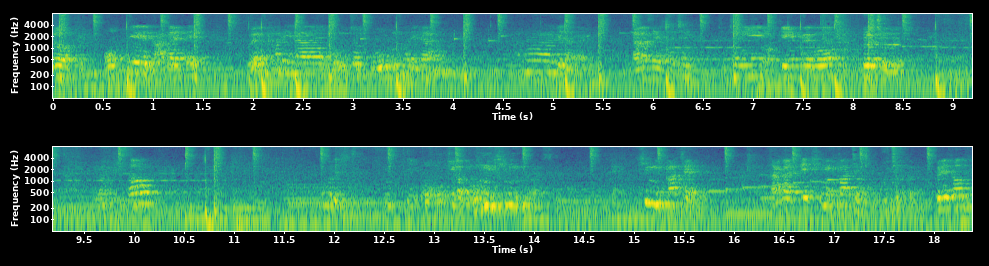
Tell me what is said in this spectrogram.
들어 어깨에 나갈 때 왼팔이랑 오른쪽 오른팔이랑 편하게 나가요. 나가세요. 천천히 천천히 어깨 힘 빼고 그렇죠 그렇죠. 여기서 어, 어깨가 너무 힘이 들어갔어요. 네, 힘이 빠져야 돼요. 나갈 때 힘이 빠져요. 무조건. 그래서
